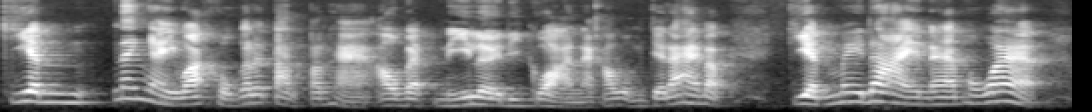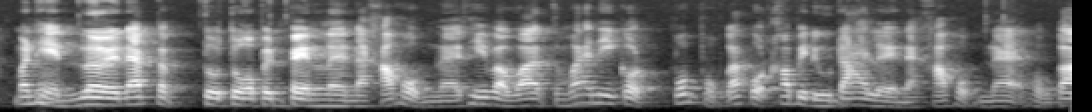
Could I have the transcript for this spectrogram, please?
เกียนได้ไงวะผมก็เลยตัดปัญหาเอาแบบนี้เลยดีกว่านะครับผมจะได้แบบเกียนไม่ได้นะฮะเพราะว่า มันเห็นเลยนะแบบตัวตัวเป็นๆเลยนะครับผมนะที่แบบว่าสมมติว่าอันนี้กดปุ๊บผมก็กดเข้าไปดูได้เลยนะครับผมนะผมก็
